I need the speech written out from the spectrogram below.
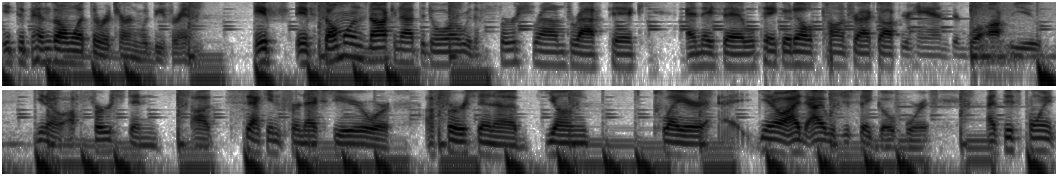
it depends on what the return would be for him. If if someone's knocking at the door with a first round draft pick and they say we'll take Odell's contract off your hands and we'll offer you, you know, a first and a second for next year or a first and a young player, you know, I I would just say go for it. At this point,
